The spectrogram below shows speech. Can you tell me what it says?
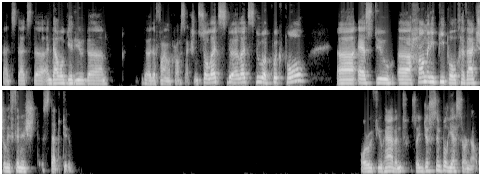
That's, that's the, and that will give you the, the, the final cross section. So let's, uh, let's do a quick poll uh, as to uh, how many people have actually finished step two. Or if you haven't, so just simple yes or no.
